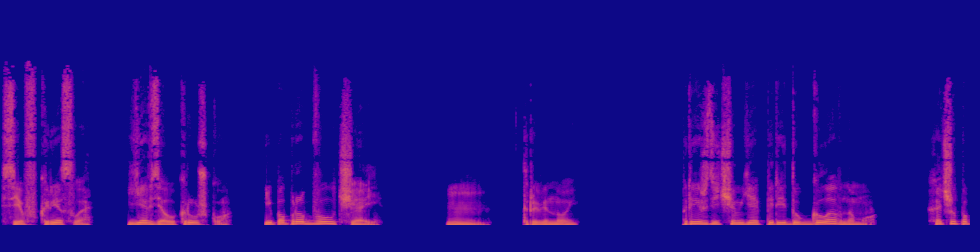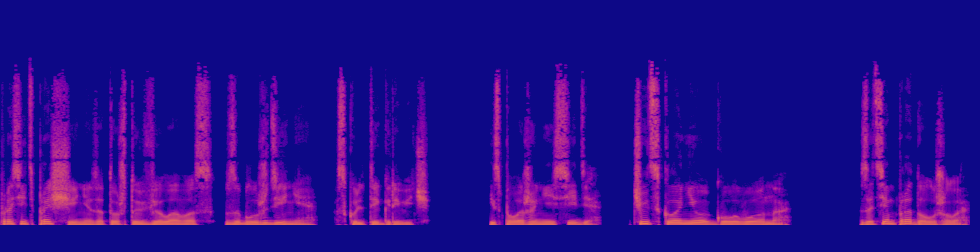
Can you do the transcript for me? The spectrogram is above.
Сев в кресло, я взял кружку и попробовал чай. Хм, травяной? Прежде чем я перейду к главному, хочу попросить прощения за то, что ввела вас в заблуждение, Аскольд Игоревич. Из положения сидя, чуть склонила голову она. Затем продолжила.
